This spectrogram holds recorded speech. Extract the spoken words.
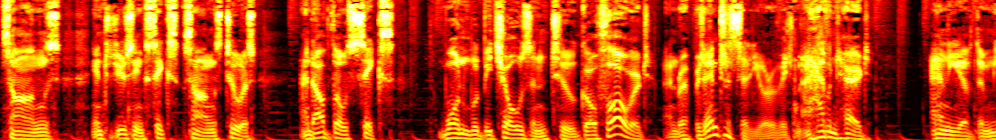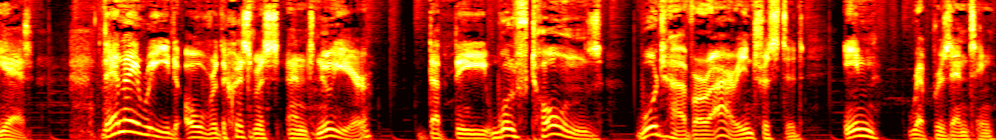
songs, introducing six songs to us. And of those six, one will be chosen to go forward and represent us at Eurovision. I haven't heard any of them yet. Then I read over the Christmas and New Year that the Wolf Tones would have or are interested in representing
